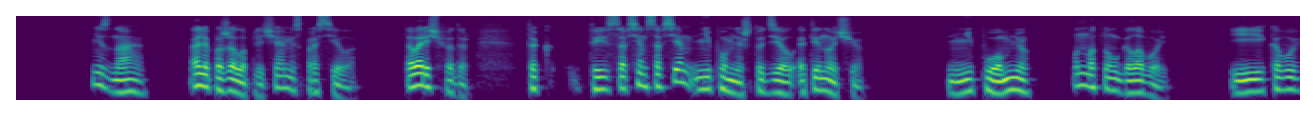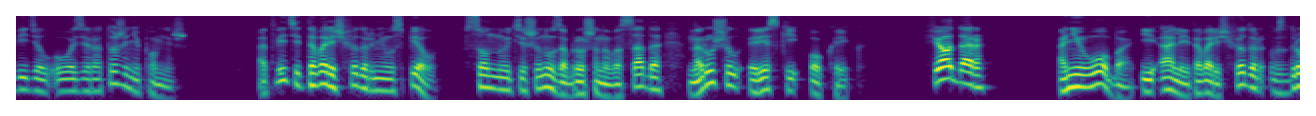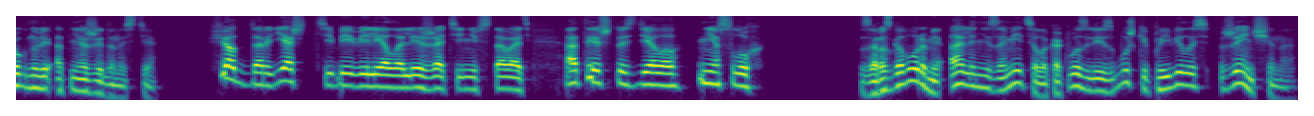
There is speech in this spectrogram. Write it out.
«Не знаю». Аля пожала плечами, спросила. «Товарищ Федор, так ты совсем-совсем не помнишь, что делал этой ночью?» «Не помню», — он мотнул головой. «И кого видел у озера, тоже не помнишь?» Ответить товарищ Федор не успел. Сонную тишину заброшенного сада нарушил резкий окрик. «Федор!» Они оба, и Али, и товарищ Федор, вздрогнули от неожиданности. «Федор, я ж тебе велела лежать и не вставать, а ты что сделал? Не слух». За разговорами Аля не заметила, как возле избушки появилась женщина.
